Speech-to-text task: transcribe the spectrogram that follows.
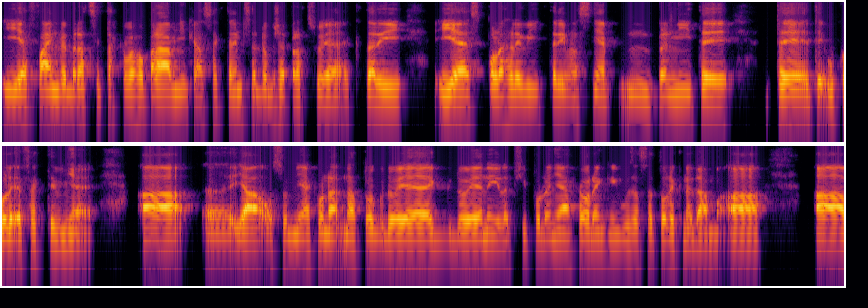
je fajn vybrat si takového právníka, se kterým se dobře pracuje, který je spolehlivý, který vlastně mm, plní ty, ty, ty úkoly efektivně. A já osobně jako na, na to, kdo je, kdo je nejlepší podle nějakého rankingu, zase tolik nedám. A a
